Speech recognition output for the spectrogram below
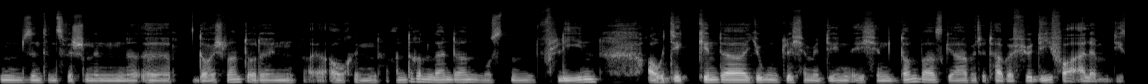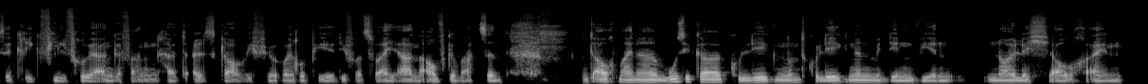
hm, sind inzwischen in äh, Deutschland oder in, äh, auch in anderen Ländern, mussten fliehen. Auch die Kinder, Jugendliche, mit denen ich in Donbass gearbeitet habe, für die vor allem dieser Krieg viel früher angefangen hat, als, glaube ich, für Europäer, die vor zwei Jahren aufgewacht sind. Und auch meine Musikerkollegen und Kolleginnen, mit denen wir neulich auch ein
